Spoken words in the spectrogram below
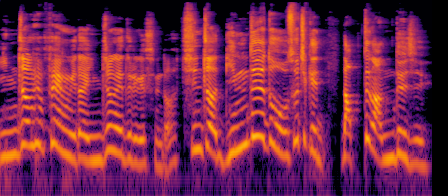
인정협회입니다. 인정해드리겠습니다. 진짜 님들도 솔직히 납득 안 되지.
